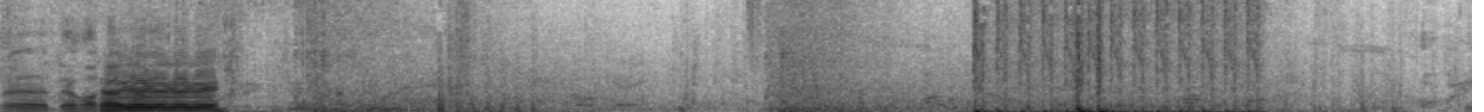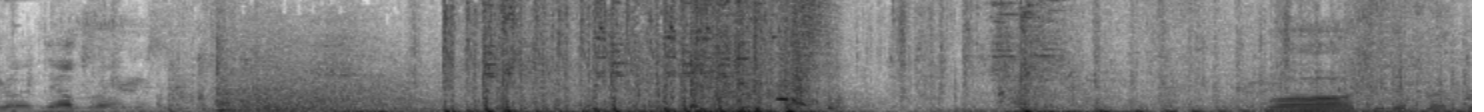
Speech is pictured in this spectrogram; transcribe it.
그래 내가 여기, 여기, 여기. 일로 내 앞으로 와봤어. 와 뒤질 뻔했다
